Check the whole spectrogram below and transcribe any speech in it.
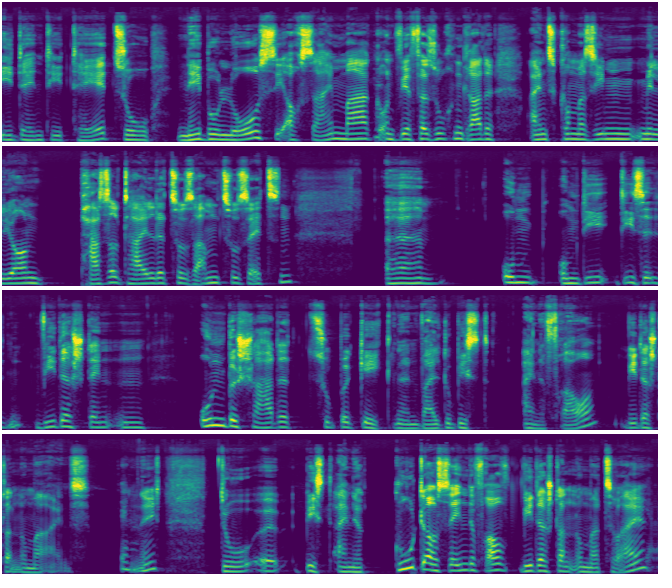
Identität, so nebulos sie auch sein mag? Und wir versuchen gerade 1,7 Millionen Puzzleteile zusammenzusetzen, ähm, um, um die, diesen Widerständen unbeschadet zu begegnen, weil du bist eine Frau, Widerstand Nummer eins. Genau. Nicht? Du äh, bist eine gut aussehende Frau, Widerstand Nummer zwei. Ja.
